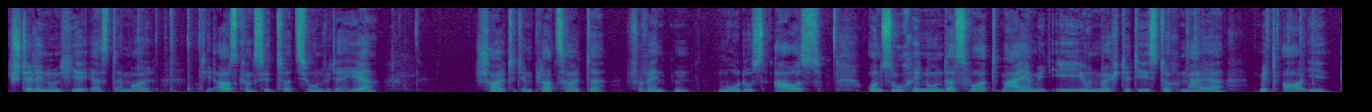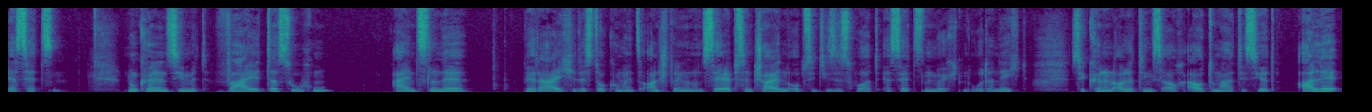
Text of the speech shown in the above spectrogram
Ich stelle nun hier erst einmal die Ausgangssituation wieder her, schalte den Platzhalter Verwenden Modus aus und suche nun das Wort Meier mit i und möchte dies durch Meier mit ai ersetzen. Nun können Sie mit Weiter suchen einzelne Bereiche des Dokuments anspringen und selbst entscheiden, ob Sie dieses Wort ersetzen möchten oder nicht. Sie können allerdings auch automatisiert alle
